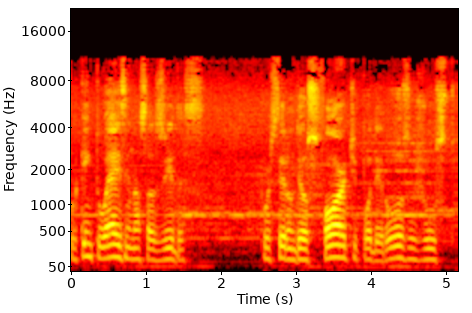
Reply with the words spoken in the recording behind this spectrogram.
por quem tu és em nossas vidas, por ser um Deus forte, poderoso, justo.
